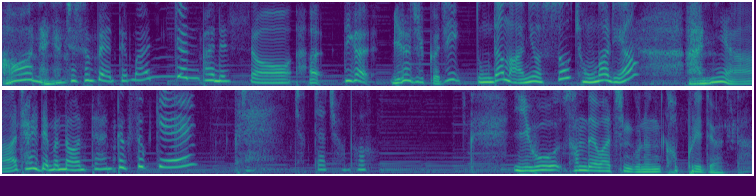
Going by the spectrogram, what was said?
어, 난 현철 선배한테 완전 반했어. 아, 네가 밀어줄 거지? 농담 아니었어? 정말이야? 아니야. 잘 되면 너한테 한턱 쏠게. 그래 접자 접어. 이후 선배와 친구는 커플이 되었다.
